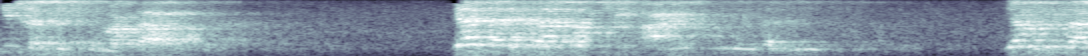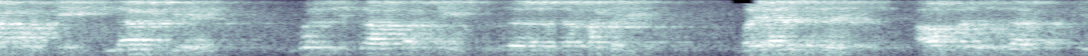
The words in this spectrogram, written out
دې د څه مکار یا دا اجابه چې معنی دې یا اجابه چې لا بل اضافه کې دغه بیان دی أو بل اضافه کې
